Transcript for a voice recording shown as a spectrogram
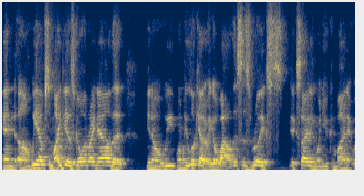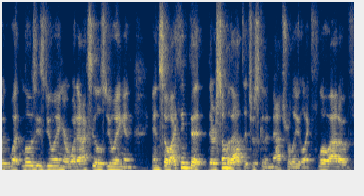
and um, we have some ideas going right now that, you know, we when we look at it, we go, wow, this is really ex- exciting when you combine it with what Losi's doing or what Axial's doing, and and so I think that there's some of that that's just going to naturally like flow out of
